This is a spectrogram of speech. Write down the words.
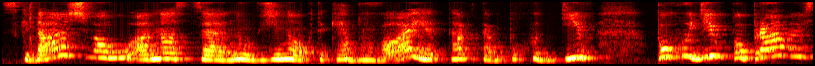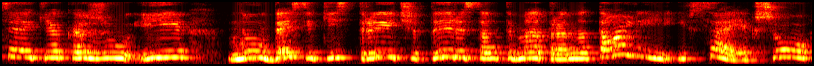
скидаєш вагу, а в нас це ну, в жінок таке буває, так, там похудів, похудів, поправився, як я кажу, і ну, десь якісь 3-4 см на талії, і все. Якщо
